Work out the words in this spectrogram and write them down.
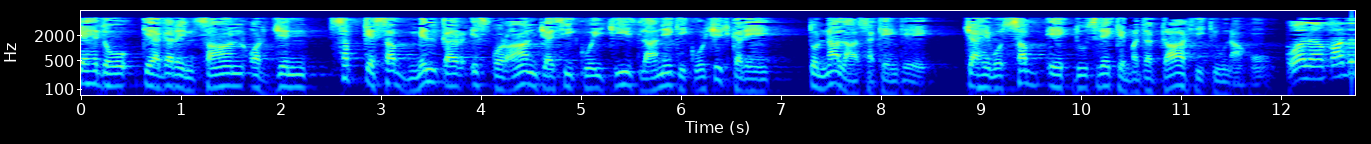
کہہ دو کہ اگر انسان اور جن سب کے سب مل کر اس قرآن جیسی کوئی چیز لانے کی کوشش کریں تو نہ لا سکیں گے۔ چاہے وہ سب ایک دوسرے کے مددگار ہی کیوں نہ ہوں۔ وَلَقَدْ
